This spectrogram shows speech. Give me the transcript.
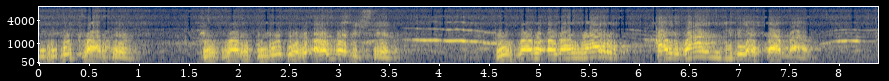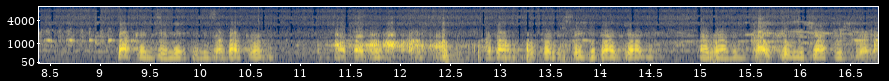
dirilik vardır. Ruhları diridir, ölmemiştir. Ruhları ölenler hayvan gibi yaşarlar. Bakın cemiyetimize bakın. efendim. Adam otobüste giderken efendim kaykılmış yatmış böyle.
